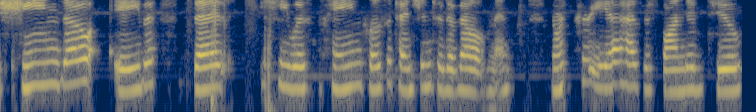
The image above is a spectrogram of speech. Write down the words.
Shinzo Abe said he was paying close attention to developments. North Korea has responded to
